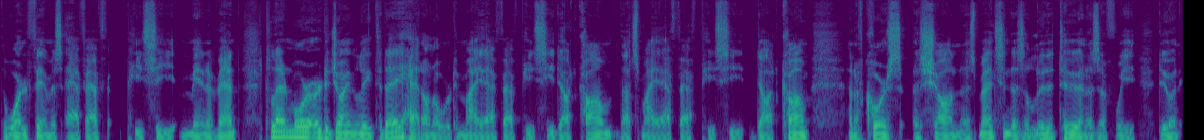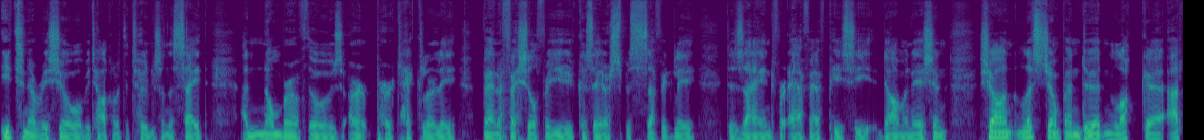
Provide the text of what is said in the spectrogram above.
the world famous FFPC main event. To learn more or to join the league today, head on over to myffpc.com. That's myffpc.com. And, of course, as Sean has mentioned, as alluded to, and as if we do on each and every show, we'll be talking about the tools on the site. A number of those are particularly beneficial for you because they are specifically designed for FFPC domination. Sean, let's jump into it and look uh, at,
